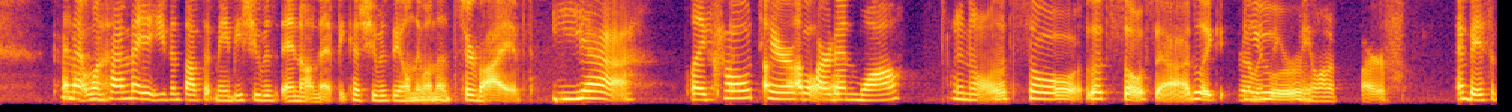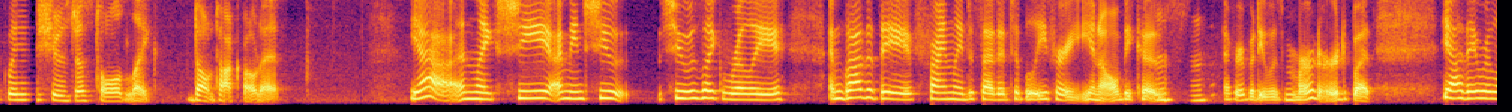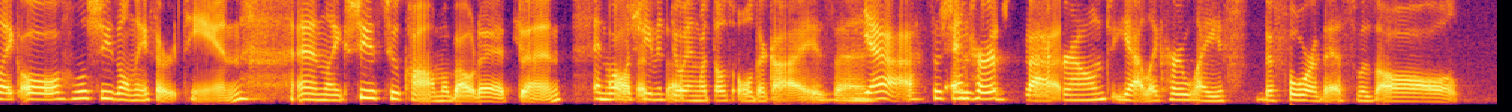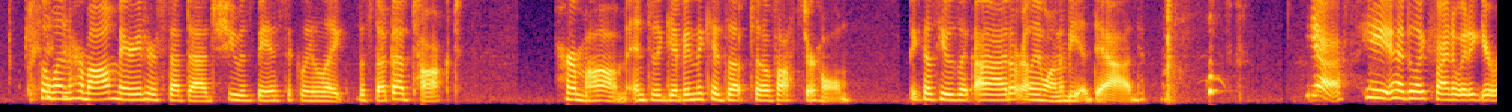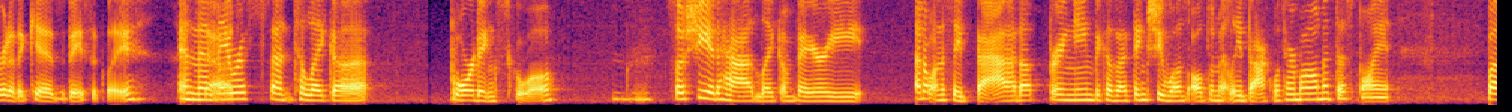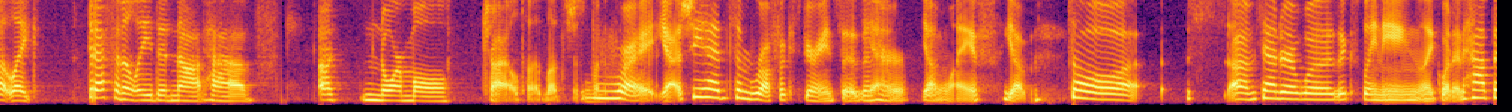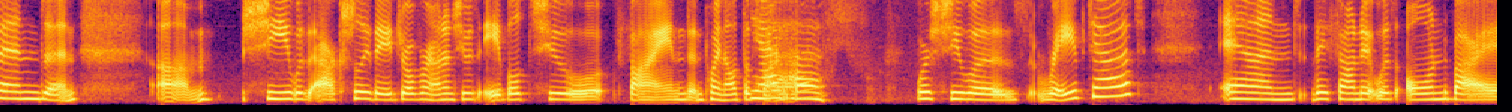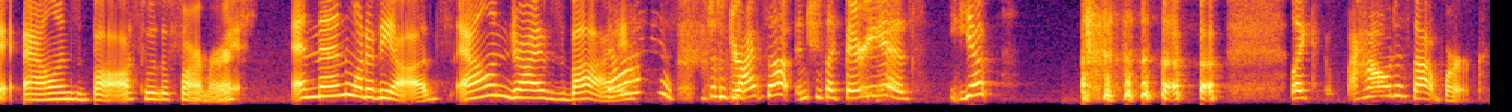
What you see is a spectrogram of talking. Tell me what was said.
And at one time they even thought that maybe she was in on it because she was the only one that survived. Yeah. Like How terrible. a pardon moi I know. That's so that's so sad. Like really you makes me want to barf. And basically, she was just told, like, don't talk about it. Yeah, and like she, I mean, she she was like really. I'm glad that they finally decided to believe her, you know, because Mhm. everybody was murdered. But yeah, they were like, oh, well, she's only 13. And like, she's too calm about it. And And what was she even stuff. doing with those older guys? And yeah, so she and her for that. background, yeah, like her life before this was all. So when her mom married her stepdad, she was basically like the stepdad talked her mom into giving the kids up to a foster home because he was like, ah, I don't really want to be a dad. Yeah, he had to like find a way to get rid of the kids, basically. And That's then they were sent to like a boarding school. Mm-hmm. So she had had like a very, I don't want to say bad upbringing because I think she was ultimately back with her mom at this point. But like, definitely did not have a normal childhood. Let's just put it. Right. Yeah. She had some rough experiences in Yeah. her young life. Yep. So, um, Sandra was explaining like what had happened, and um, she was actually they drove around and she was able to find and point out the farm Yes. where she was raped at. And they found it was owned by Alan's boss, who was a farmer. Right. And then what are the odds? Alan drives by. Yes. Just drives up and she's like, there he is. Yep. Like, how does that work?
